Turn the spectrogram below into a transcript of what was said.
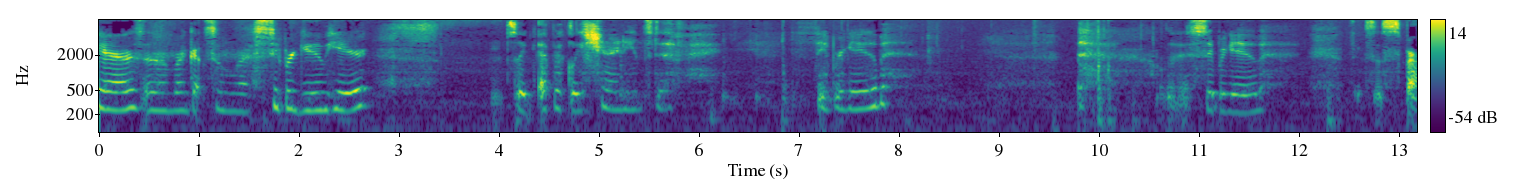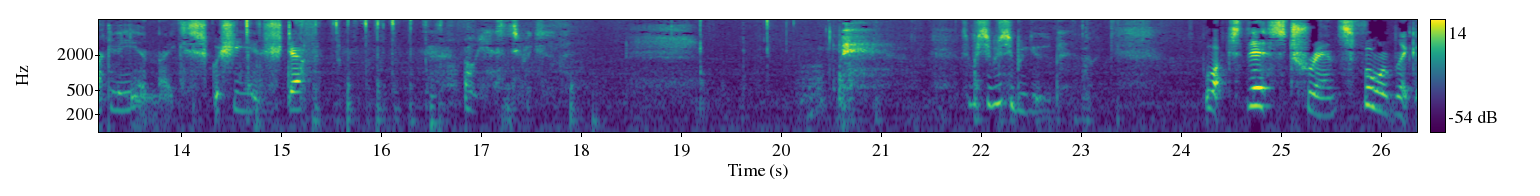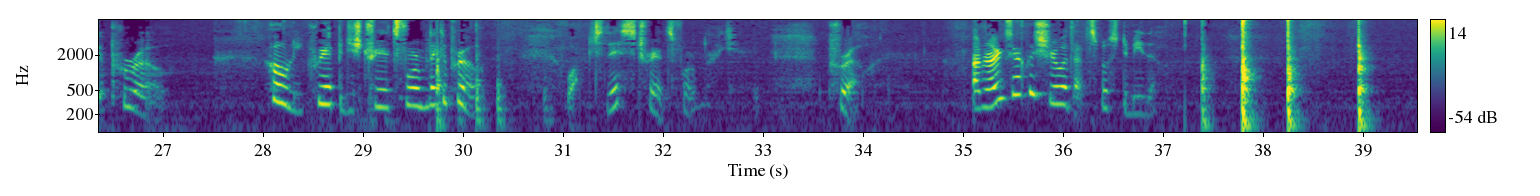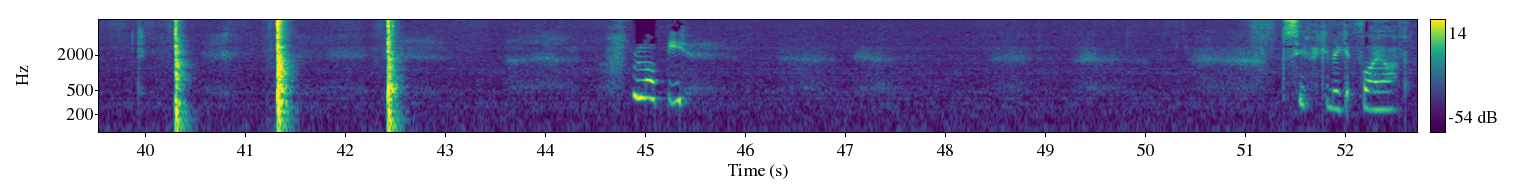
Yes, um, I got some uh, super goob here. It's like epically shiny and stuff. Super goob. Look at this super goob. It's like so sparkly and like squishy and stuff. Oh yes, super goob. Super, super, super goob. Watch this transform like a pro. Holy crap, it just transformed like a pro. Watch this transform like pro. I'm not exactly sure what that's supposed to be though. Floppy. Let's see if I can make it fly off.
